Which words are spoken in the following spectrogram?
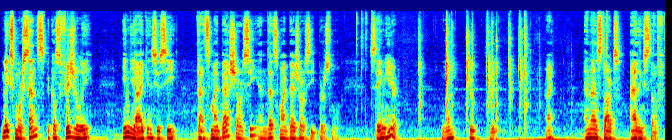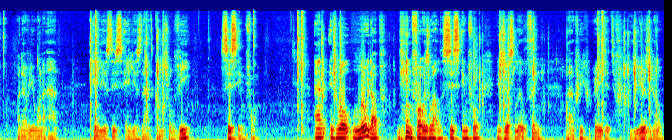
Makes more sense because visually in the icons you see that's my bash RC and that's my bash RC personal. Same here. One, two, three. Right? And then start adding stuff, whatever you want to add. Alias this, alias that, control V, sysinfo. And it will load up the info as well. Sysinfo is just a little thing that we created years ago.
